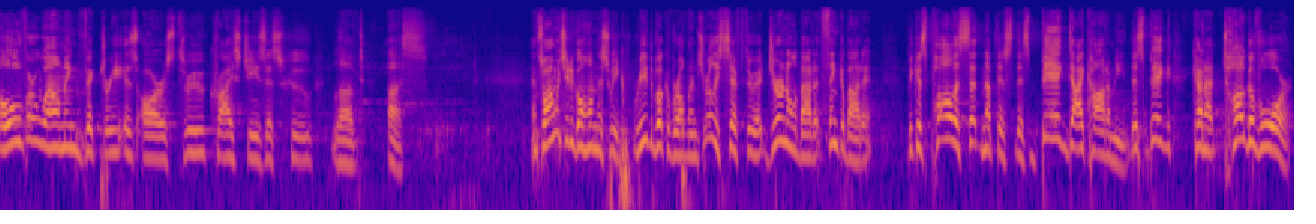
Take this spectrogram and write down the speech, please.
overwhelming victory is ours through Christ Jesus who loved us. And so I want you to go home this week, read the book of Romans, really sift through it, journal about it, think about it, because Paul is setting up this, this big dichotomy, this big kind of tug of war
